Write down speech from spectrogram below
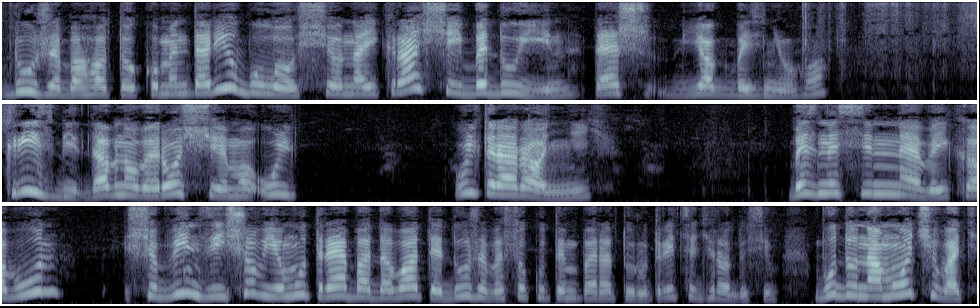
Дуже багато коментарів було, що найкращий бедуїн. Теж як без нього. Крізбі давно вирощуємо уль... ультраранній. Безнесінневий кавун. Щоб він зійшов, йому треба давати дуже високу температуру 30 градусів. Буду намочувати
